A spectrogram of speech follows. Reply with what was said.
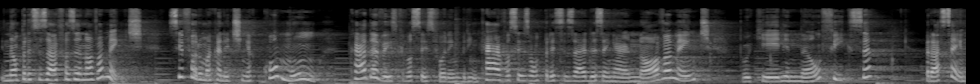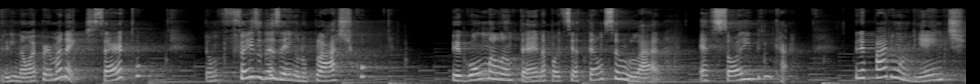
e não precisar fazer novamente. Se for uma canetinha comum, cada vez que vocês forem brincar, vocês vão precisar desenhar novamente, porque ele não fixa para sempre, ele não é permanente, certo? Então, fez o desenho no plástico, Pegou uma lanterna, pode ser até um celular, é só ir brincar. Prepare um ambiente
